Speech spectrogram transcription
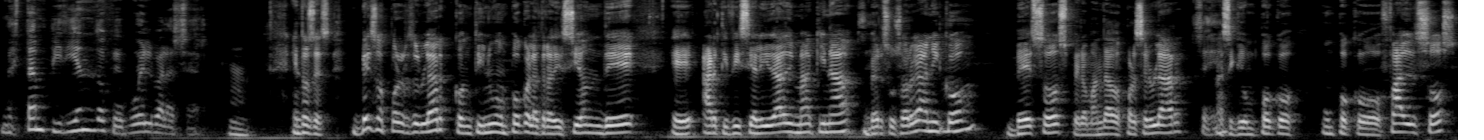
Me están pidiendo que vuelva al ayer. Mm. Entonces, Besos por el celular continúa un poco la tradición de eh, artificialidad y máquina versus orgánico. Besos, pero mandados por celular. Sí. Así que un poco, un poco falsos.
